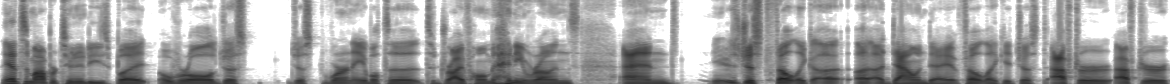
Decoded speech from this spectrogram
They had some opportunities, but overall, just just weren't able to to drive home any runs. And it was just felt like a, a, down day. It felt like it just after after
